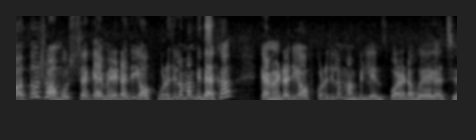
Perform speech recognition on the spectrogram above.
কত সমস্যা। ক্যামেরাটা যে অফ করেছিলাম মাম্পি দেখা। ক্যামেরাটা যে অফ করেছিলাম মাম্পির লেন্স পরাটা হয়ে গেছে।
